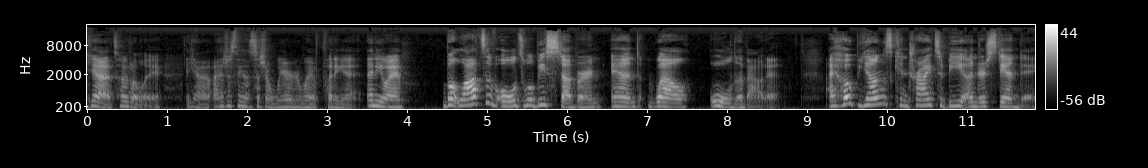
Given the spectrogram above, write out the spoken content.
Yeah, totally. Yeah, I just think that's such a weird way of putting it. Anyway, but lots of olds will be stubborn and, well, old about it. I hope youngs can try to be understanding.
